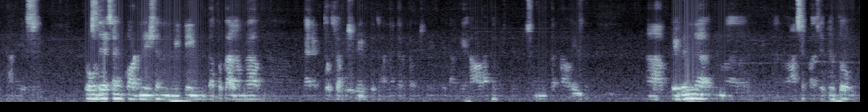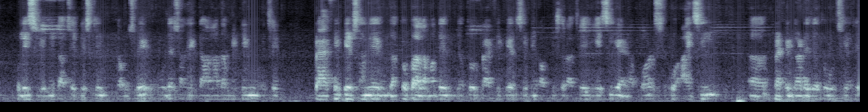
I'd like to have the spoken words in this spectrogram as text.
এখানে এসেছি। তো ওদের সঙ্গে কোঅর্ডিনেশন মিটিং গতকাল আমরা ব্যারাকপুর কমিশনারেট বিধাননগর কমিশনারেট আগে হাওড়া কমিশনারেটের সঙ্গে কথা হয়েছে। বিভিন্ন আশেপাশে যত পুলিশ ইউনিট আছে ডিস্ট্রিক্ট কমিশনারেট ওদের সঙ্গে একটা আলাদা মিটিং হয়েছে। ট্রাফিকের সঙ্গে গতকাল আমাদের যত ট্রাফিকের সিনিয়র অফিসার আছে এসি অ্যান্ড আপওয়ার্ডস ও আইসি ট্রাফিক গার্ডে যত ওসি আছে,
